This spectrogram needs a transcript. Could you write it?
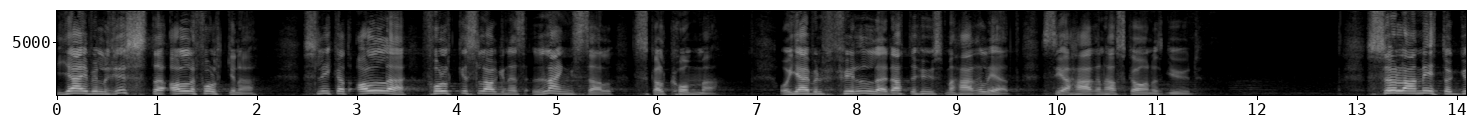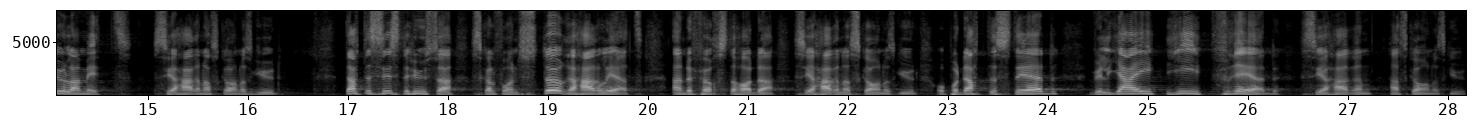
Jeg vil ryste alle folkene, slik at alle folkeslagenes lengsel skal komme. Og jeg vil fylle dette hus med herlighet, sier Herren herskarenes Gud. Sølv er mitt og gullet er mitt, sier Herren herskarenes Gud. Dette siste huset skal få en større herlighet enn det første hadde, sier Herren herskarenes Gud. Og på dette sted vil jeg gi fred, sier Herren herskarenes Gud.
